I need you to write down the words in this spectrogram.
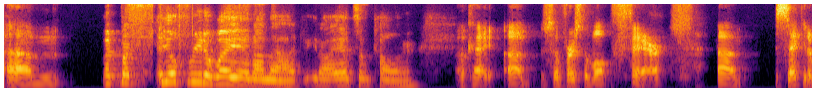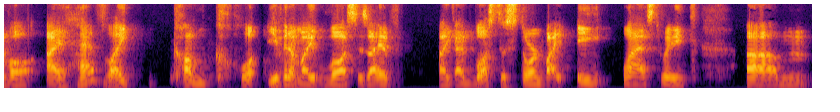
Um, but but feel free to weigh in on that. You know, add some color. Okay. Um, so first of all, fair. Um, second of all, I have like come close. Even in my losses, I have like I lost to Storm by eight last week. Um,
